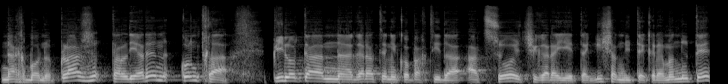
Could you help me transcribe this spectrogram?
Narbonne Plage taldearen kontra. Pilotan garateneko partida atzo, etxegarai eta gizan dutek ere dute,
